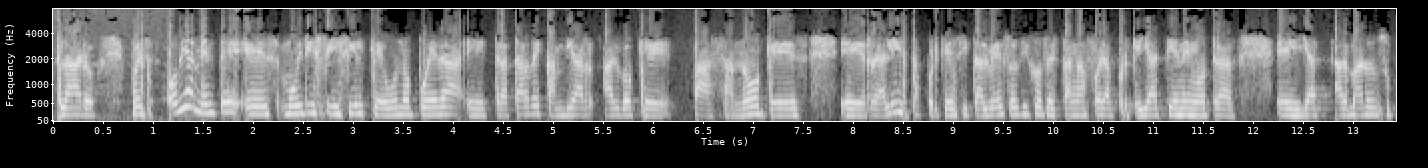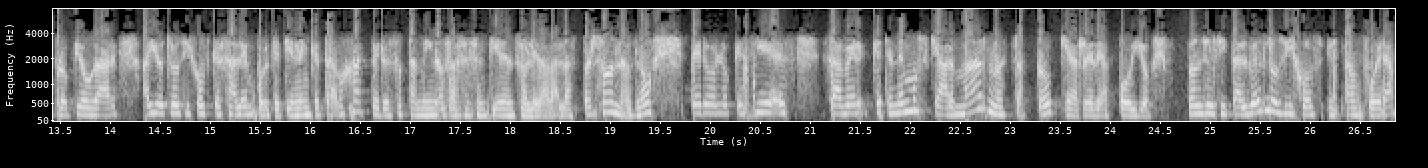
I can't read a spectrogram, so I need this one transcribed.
Claro, pues obviamente es muy difícil que uno pueda eh, tratar de cambiar algo que pasa, ¿no? Que es eh, realista, porque si tal vez los hijos están afuera porque ya tienen otras, eh, ya armaron su propio hogar, hay otros hijos que salen porque tienen que trabajar, pero eso también nos hace sentir en soledad a las personas, ¿no? Pero lo que sí es saber que tenemos que armar nuestra propia red de apoyo. Entonces, si tal vez los hijos están fuera,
